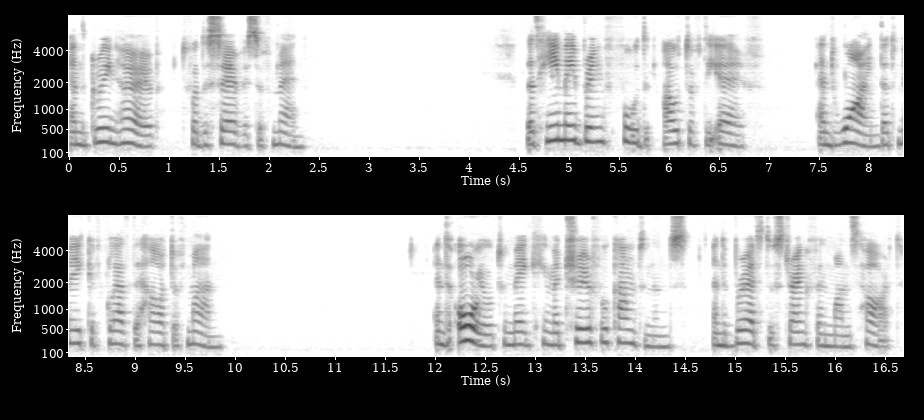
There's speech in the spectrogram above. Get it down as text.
and green herb for the service of men, that he may bring food out of the earth, and wine that maketh glad the heart of man, and oil to make him a cheerful countenance, and bread to strengthen man's heart.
